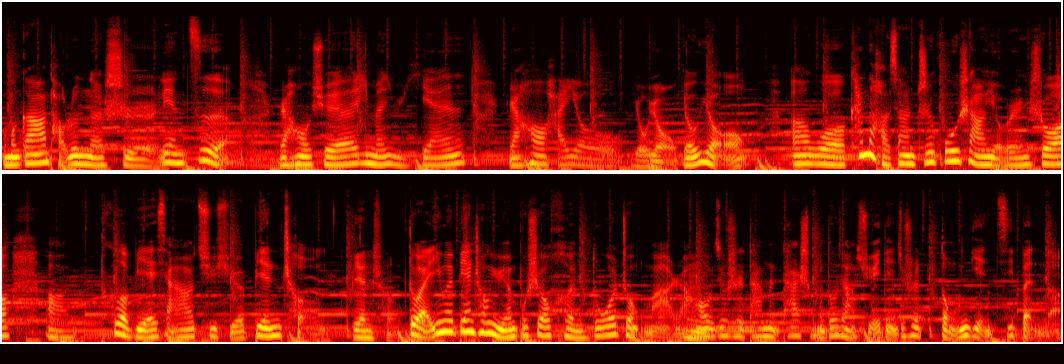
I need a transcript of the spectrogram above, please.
我们刚刚讨论的是练字，然后学一门语言，然后还有游泳，游泳。呃，我看到好像知乎上有人说，啊、特别想要去学编程。编程，对，因为编程语言不是有很多种嘛，然后嗯就是他们他什么都想学一点，就是懂一点基本的。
